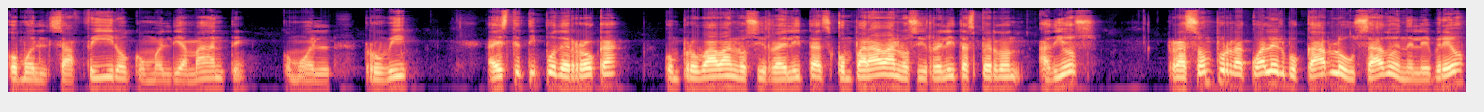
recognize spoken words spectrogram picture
como el zafiro, como el diamante, como el rubí. A este tipo de roca comprobaban los israelitas, comparaban los israelitas, perdón, a Dios, razón por la cual el vocablo usado en el hebreo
